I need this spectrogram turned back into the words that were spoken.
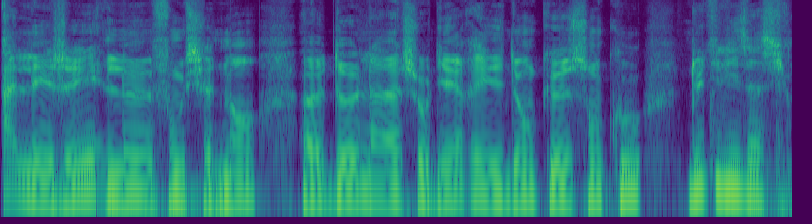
alléger le fonctionnement euh, de la chaudière et donc euh, son coût d'utilisation.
